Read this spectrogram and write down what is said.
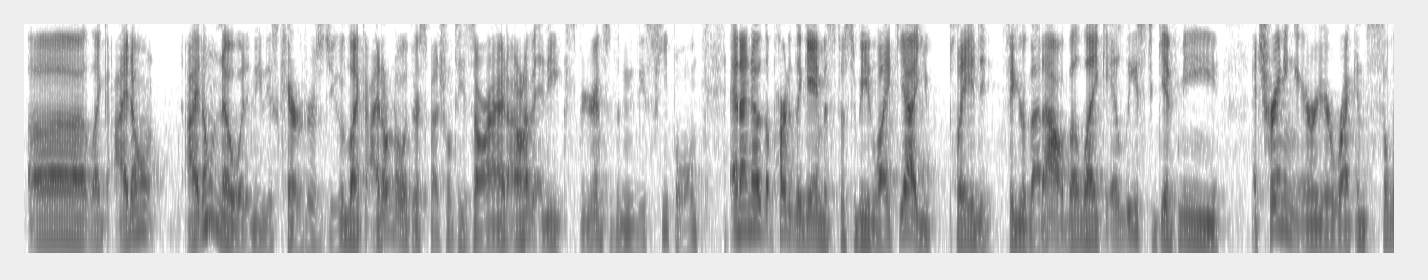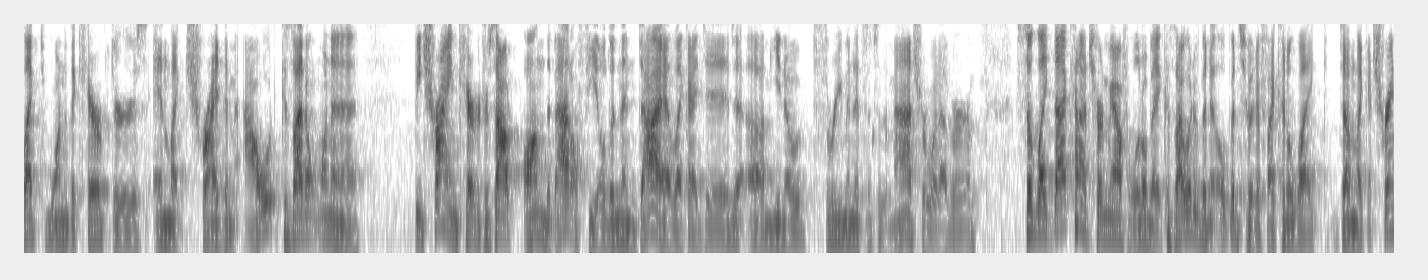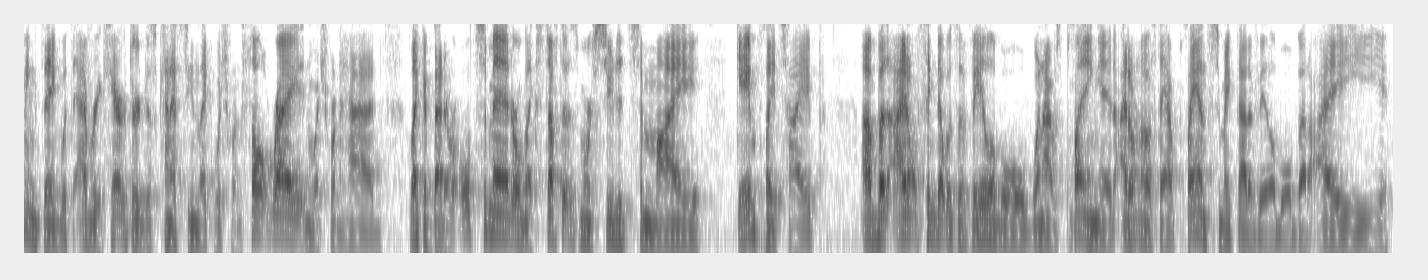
uh, like I don't I don't know what any of these characters do. Like, I don't know what their specialties are. I, don't have any experience with any of these people. And I know that part of the game is supposed to be like, yeah, you play to figure that out, but like, at least give me a training area where I can select one of the characters and like try them out. Cause I don't want to be trying characters out on the battlefield and then die like I did, um, you know, three minutes into the match or whatever. So like that kind of turned me off a little bit because I would have been open to it if I could have like done like a training thing with every character and just kind of seen like which one felt right and which one had like a better ultimate or like stuff that was more suited to my gameplay type. Um, but I don't think that was available when I was playing it. I don't know if they have plans to make that available, but I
